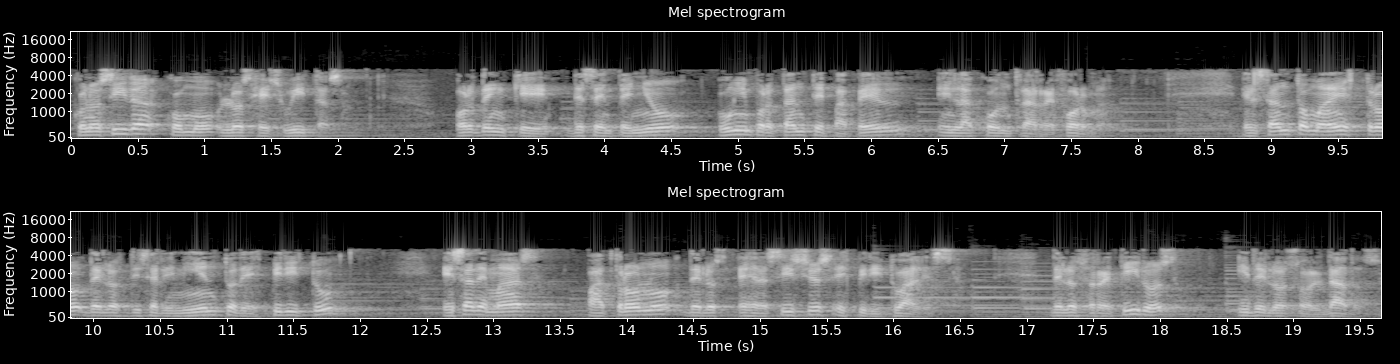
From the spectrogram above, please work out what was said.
conocida como los jesuitas orden que desempeñó un importante papel en la contrarreforma. El santo maestro de los discernimientos de espíritu es además patrono de los ejercicios espirituales, de los retiros y de los soldados.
